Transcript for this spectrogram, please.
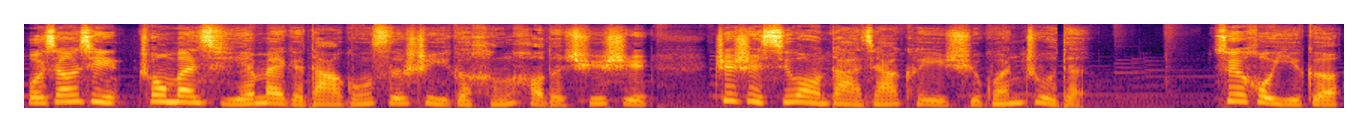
我相信创办企业卖给大公司是一个很好的趋势，这是希望大家可以去关注的。最后一个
